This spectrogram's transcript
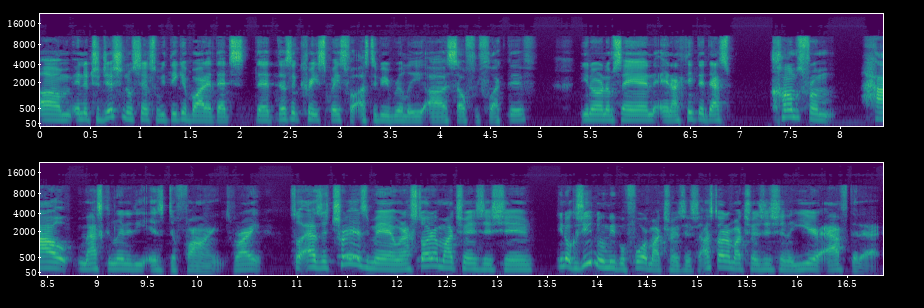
um, in a traditional sense, when we think about it, that's that doesn't create space for us to be really uh, self-reflective. You know what I'm saying? And I think that that's comes from how masculinity is defined, right? So as a trans man, when I started my transition, you know, because you knew me before my transition, I started my transition a year after that.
